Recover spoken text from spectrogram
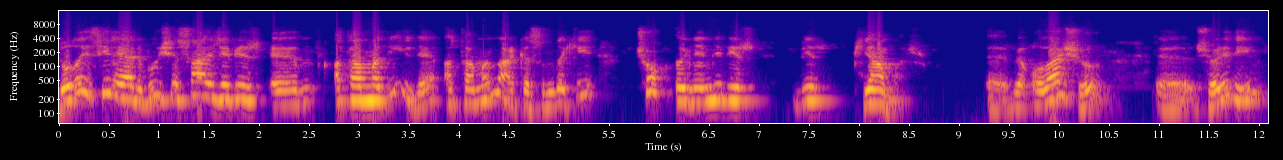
dolayısıyla yani bu işe sadece bir e, atanma değil de atanmanın arkasındaki çok önemli bir bir plan var. E, ve olay şu, e, şöyle diyeyim,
